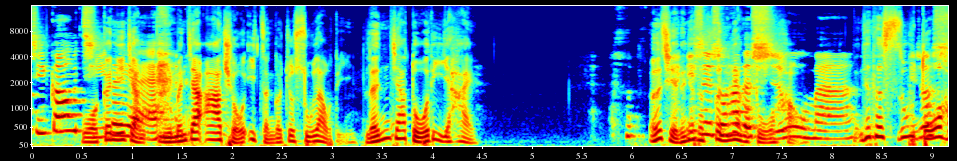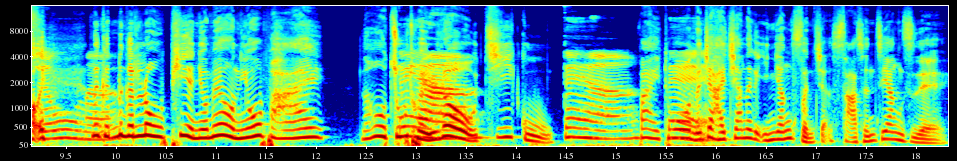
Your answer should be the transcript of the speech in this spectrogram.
级高级。我跟你讲，你们家阿球一整个就输到底，人家多厉害，而且人家的分量多好。你是说他的食物吗？人家的食物多好，那个那个肉片有没有牛排？然后猪腿肉、鸡、啊、骨，对啊，拜托，人家还加那个营养粉，加撒成这样子哎，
